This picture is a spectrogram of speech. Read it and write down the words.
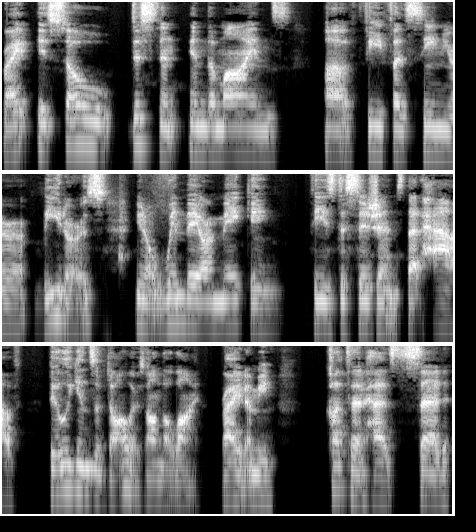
right, is so distant in the minds of FIFA's senior leaders, you know, when they are making these decisions that have billions of dollars on the line, right? I mean, Qatar has said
